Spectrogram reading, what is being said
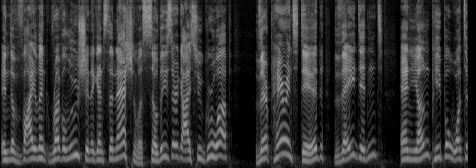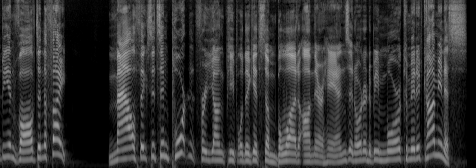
in the violent revolution against the nationalists. So these are guys who grew up, their parents did, they didn't, and young people want to be involved in the fight. Mao thinks it's important for young people to get some blood on their hands in order to be more committed communists.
